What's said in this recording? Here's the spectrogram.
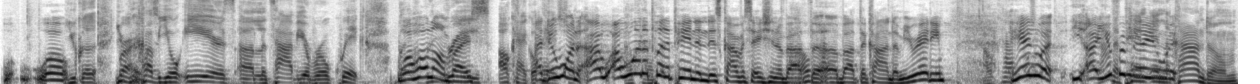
well, you could you can Bryce. cover your ears uh latavia real quick But well, hold on, Riri- Bryce. okay go I ahead do want. Shay. I, I want to put a pin in this conversation about the about the condom. You ready? Okay. Here's what. Are you Not a pin familiar in the with? condom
